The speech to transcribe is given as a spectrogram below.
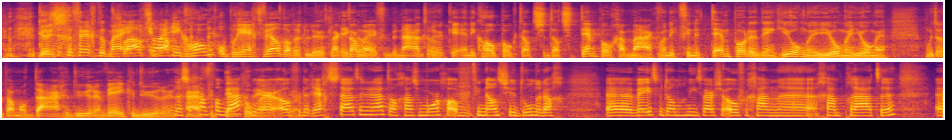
Kussengevecht op maar, ik, slaapzaal. maar ik hoop oprecht wel dat het lukt. Laat ik, Ik dat maar even benadrukken. En ik hoop ook dat ze, dat ze tempo gaan maken. Want ik vind het tempo, dat ik denk, jongen, jongen, jongen... moet dat allemaal dagen duren en weken duren? Nou, ze Ga gaan vandaag weer maken. over de rechtsstaat inderdaad. Dan gaan ze morgen over financiën. Donderdag eh, weten we dan nog niet waar ze over gaan, eh, gaan praten. Eh,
